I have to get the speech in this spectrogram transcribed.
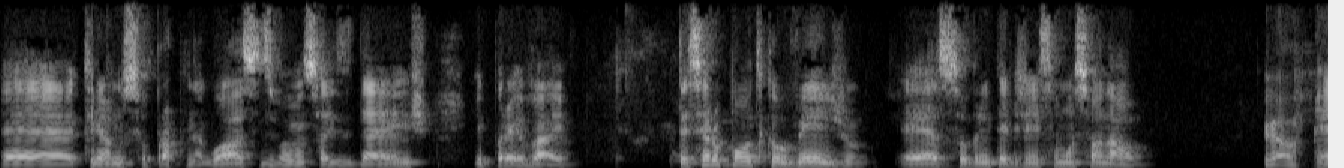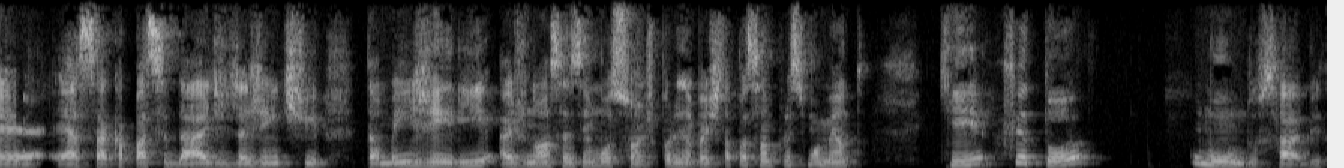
é, criando o seu próprio negócio, desenvolvendo suas ideias e por aí vai. terceiro ponto que eu vejo é sobre inteligência emocional. Legal. É essa capacidade de a gente também gerir as nossas emoções. Por exemplo, a gente está passando por esse momento que afetou o mundo, sabe?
